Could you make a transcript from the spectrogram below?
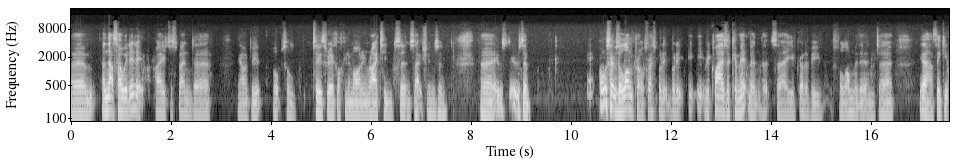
Um, and that's how we did it. I used to spend, uh, you know, I'd be up till two, three o'clock in the morning writing certain sections. And uh, it was, it was a, I won't say it was a long process, but it, but it, it, requires a commitment that uh, you've got to be full on with it. And uh, yeah, I think it,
